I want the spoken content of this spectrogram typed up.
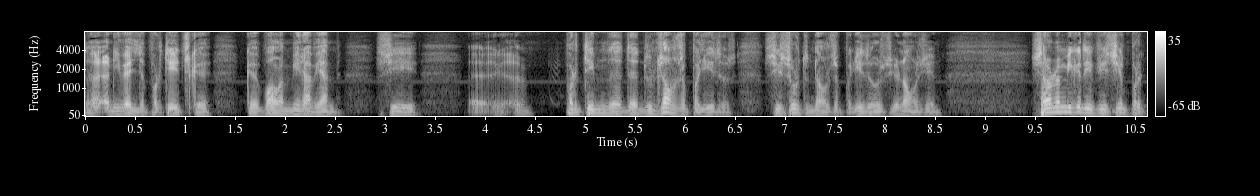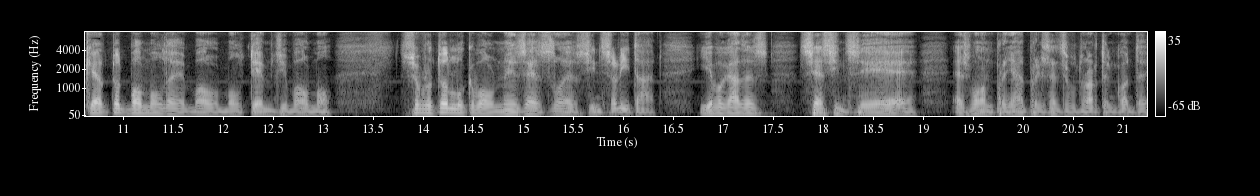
de, a nivell de partits que, que volen mirar aviam si eh, partim d'uns nous apellidos, si surten nous apellidos i nova gent. Serà una mica difícil perquè tot vol molt, de, vol molt temps i vol molt... Sobretot el que vol més és la sinceritat. I a vegades ser sincer és molt emprenyat perquè sense donar-te en compte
